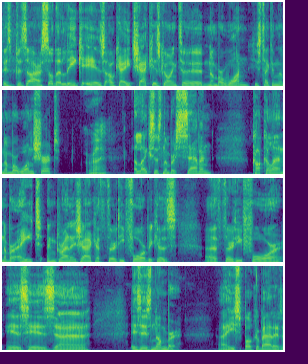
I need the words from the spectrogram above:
It's bizarre. So the leak is okay, Cech is going to number one. He's taking the number one shirt. Right. Alexis number seven. Coquelin number eight. And Granit Xhaka 34 because uh, 34 is his, uh, is his number. Uh, he spoke about it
